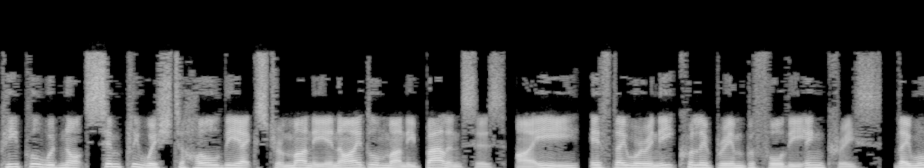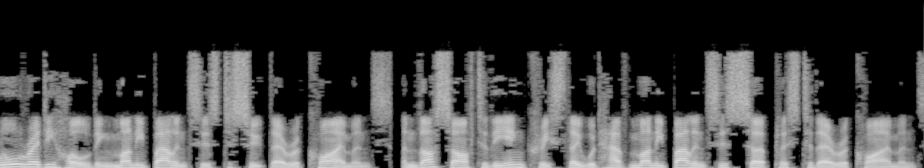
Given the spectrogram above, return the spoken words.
people would not simply wish to hold the extra money in idle money balances, i.e., if they were in equilibrium before the increase, they were already holding money balances to suit their requirements, and thus after the increase they would have money balances surplus to their requirements.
